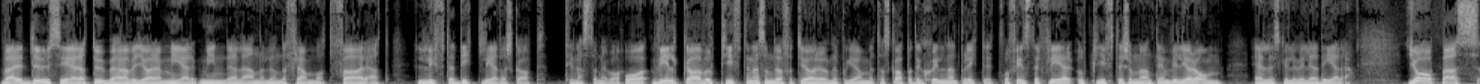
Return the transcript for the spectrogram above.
Vad är det du ser att du behöver göra mer, mindre eller annorlunda framåt för att lyfta ditt ledarskap till nästa nivå. Och vilka av uppgifterna som du har fått göra under programmet har skapat en skillnad på riktigt? Och finns det fler uppgifter som du antingen vill göra om eller skulle vilja addera? Jag hoppas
